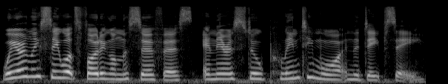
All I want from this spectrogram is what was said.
We only see what's floating on the surface, and there is still plenty more in the deep sea.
